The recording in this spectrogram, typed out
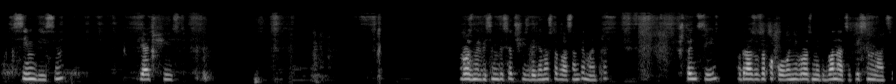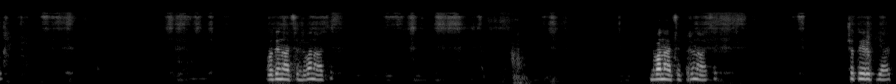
7-8. 5-6. Розмір 86-92 см. Штанці одразу запаковані в розмірі 12-18. 11-12. 12-13. 4-5.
